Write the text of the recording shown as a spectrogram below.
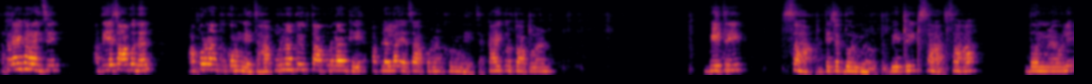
आता काय करायचंय? आता याचा अगोदर अपूर्णांक करून घ्यायचा. हा पूर्णांकयुक्त अपूर्णांक आहे. आपल्याला याचा अपूर्णांक करून घ्यायचा. काय करतो आपण? बेत्रिक सहा. आणि त्याच्यात दोन मिळवतो. बेत्रिक सहा. सहा दोन मिळवले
